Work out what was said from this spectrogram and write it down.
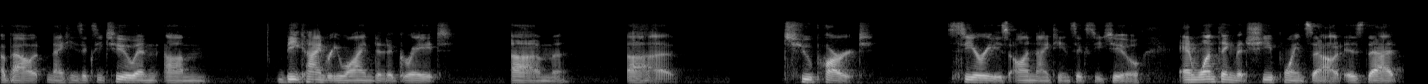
about 1962 and um, Be Kind Rewind did a great um, uh, two part series on 1962. And one thing that she points out is that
